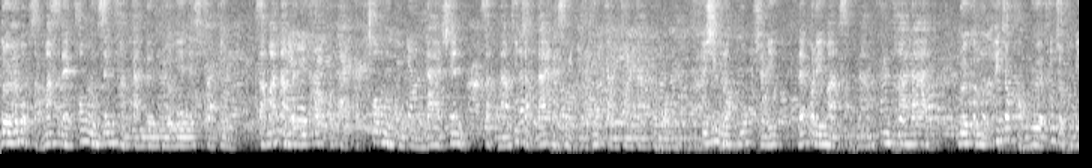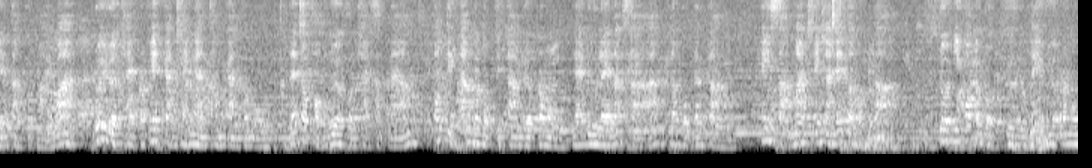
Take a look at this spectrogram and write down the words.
โดยระบบสามารถแสดงข้อมูลเส้นทางการเดินเรือ BMS Tracking สามารถนำไปวิเคราะห์ประกอบกับข้อมูลอื่นๆได้ เช่น สัตว์น้ำที่จับได้ในสมุดบันทึกการทำการประมง Fishing Logbook ชนิด และปริมาณสัตว์น้ำขึ้นค่าได้โดยกำหนดให้เจ้าของเรือที่จดทะเบียนตามกฎหมายว่า ด้วยเรือไทยประเภทการใช้งานทำการประมงและเจ้าของเรือขนถ่ายสัต ต้องติดตั้งระบบติดตามเรือประมงและดูแลรักษาระบบดังกล่าว ให้สามารถใช้งานได้ตลอดเวลา โดยมีข้อกำหนดคือให้เรือประมง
